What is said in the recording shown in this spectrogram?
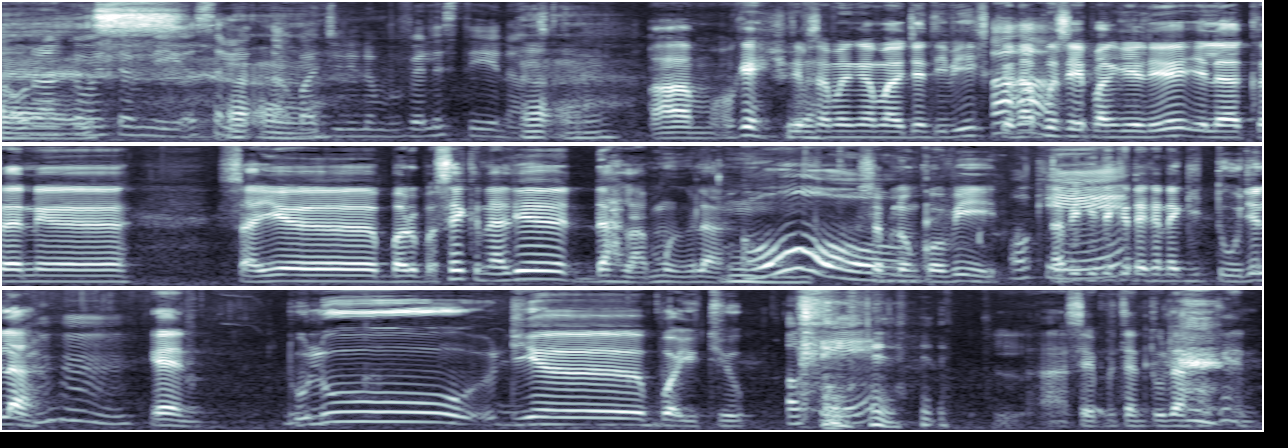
orang akan macam ni. Asal letak Ah, ah. baju ni nama Palestin. Ah, ah. Um, okay, kita bersama dengan Marjan TV. Kenapa Ah. saya panggil dia? Ialah kerana saya baru saya kenal dia dah lama lah. Oh. Sebelum COVID. Okey. Tapi kita kadang-kadang gitu je lah. Mhm. Kan? Dulu dia buat YouTube. Okey. Ah, saya macam tu lah kan.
